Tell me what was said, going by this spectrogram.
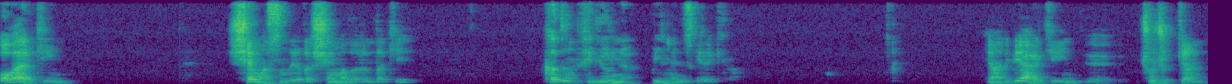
O erkeğin şemasında ya da şemalarındaki kadın figürünü bilmeniz gerekiyor. Yani bir erkeğin e, çocukken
